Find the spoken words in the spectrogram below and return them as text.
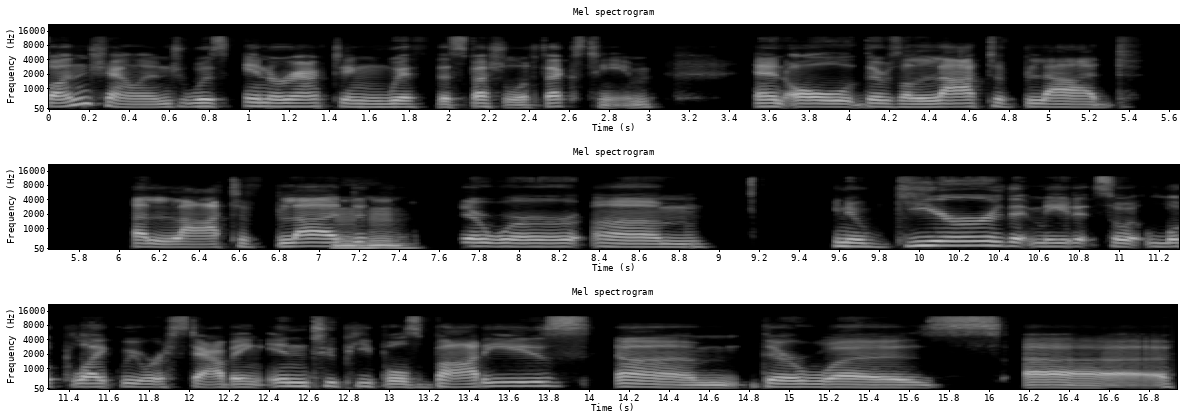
fun challenge was interacting with the special effects team. And all there was a lot of blood, a lot of blood. Mhm. There were um you know gear that made it so it looked like we were stabbing into people's bodies um there was uh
